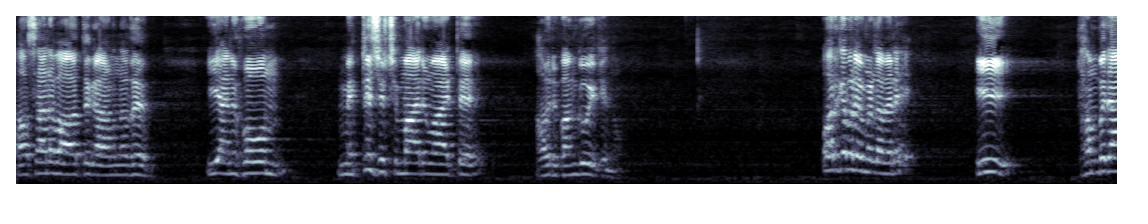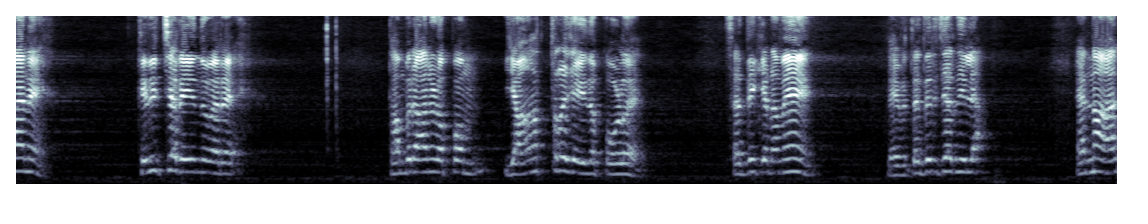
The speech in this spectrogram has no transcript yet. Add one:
അവസാന ഭാഗത്ത് കാണുന്നത് ഈ അനുഭവം മറ്റ് ശിഷ്യന്മാരുമായിട്ട് അവർ പങ്കുവയ്ക്കുന്നു. ഓർക്ക പറയുമുള്ളവരെ ഈ തമ്പുരാനെ തിരിച്ചറിയുന്നവരെ തമ്പുരാനോടൊപ്പം യാത്ര ചെയ്തപ്പോൾ ശ്രദ്ധിക്കണമേ ദൈവത്തെ തിരിച്ചറിഞ്ഞില്ല. എന്നാൽ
